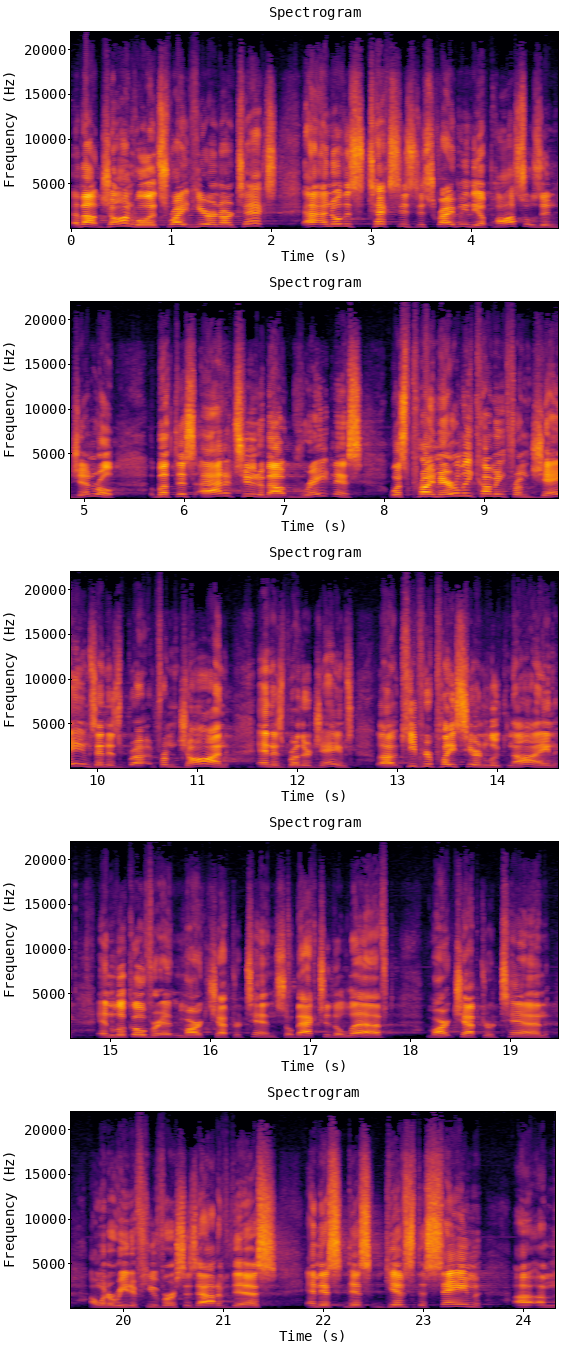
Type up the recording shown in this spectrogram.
about John. Well, it's right here in our text. I know this text is describing the apostles in general, but this attitude about greatness was primarily coming from James and his from John and his brother James. Uh, keep your place here in Luke 9 and look over at Mark chapter 10. So back to the left, Mark chapter 10. I want to read a few verses out of this, and this this gives the same uh, um,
